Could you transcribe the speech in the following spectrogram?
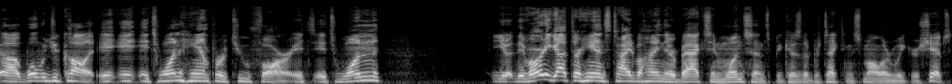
uh, what would you call it? It, it? It's one hamper too far. It's, it's one you know, they've already got their hands tied behind their backs in one sense because they're protecting smaller and weaker ships.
